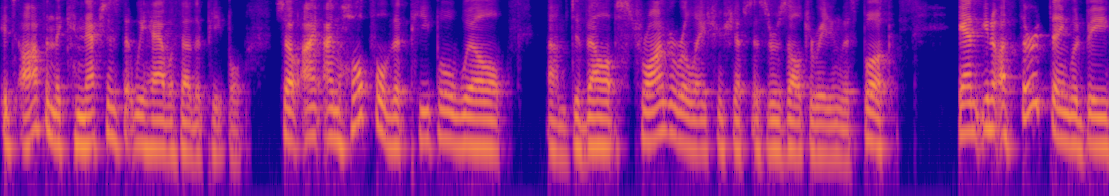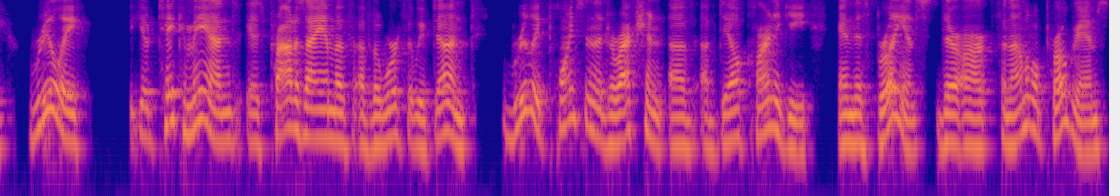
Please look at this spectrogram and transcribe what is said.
it's often the connections that we have with other people so I, am hopeful that people will um, develop stronger relationships as a result of reading this book and you know a third thing would be really you know, take command, as proud as I am of, of the work that we've done, really points in the direction of, of Dale Carnegie and this brilliance. There are phenomenal programs,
